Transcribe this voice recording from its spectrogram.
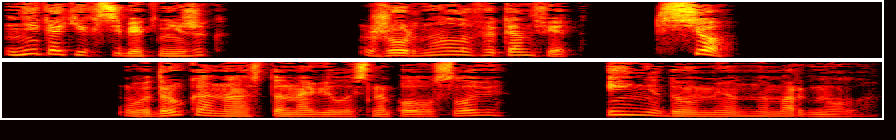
«Никаких себе книжек, журналов и конфет. Все!» Вдруг она остановилась на полуслове и недоуменно моргнула.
